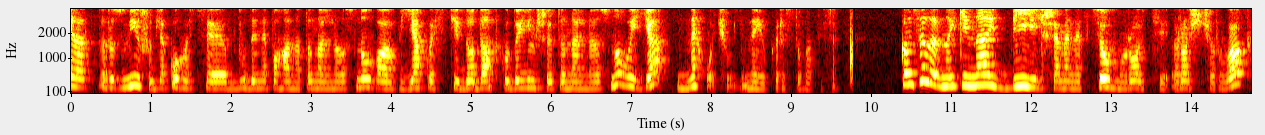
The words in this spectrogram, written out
я розумію, що для когось це буде непогана тональна основа в якості додатку до іншої тональної основи, я не хочу нею користуватися. Консилер, на який найбільше мене в цьому році розчарував,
